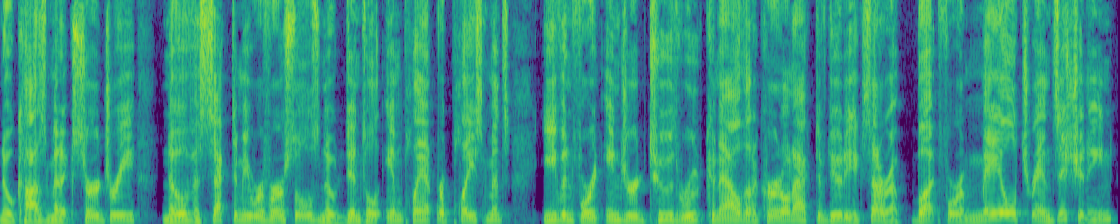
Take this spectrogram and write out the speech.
no cosmetic surgery, no vasectomy reversals, no dental implant replacements, even for an injured tooth root canal that occurred on active duty, etc. But for a male transitioning,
